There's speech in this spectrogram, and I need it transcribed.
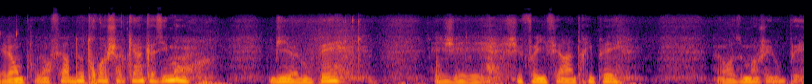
là on pouvait en faire 2-3 chacun quasiment. Bill a loupé. Et j'ai failli faire un triplé. Heureusement j'ai loupé.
